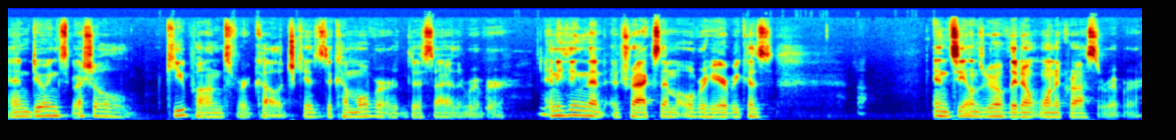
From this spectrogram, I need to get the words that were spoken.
and doing special coupons for college kids to come over this side of the river. Anything that attracts them over here because uh, in Selinsgrove they don't want to cross the river.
